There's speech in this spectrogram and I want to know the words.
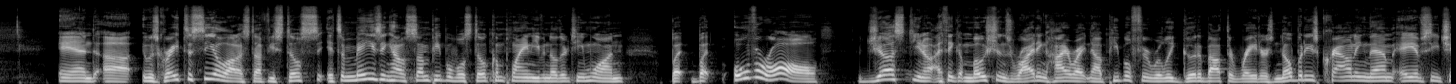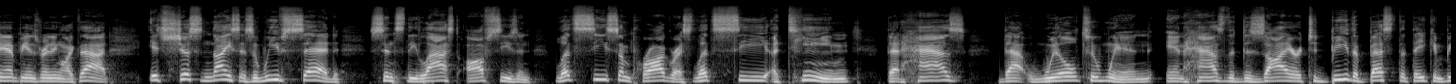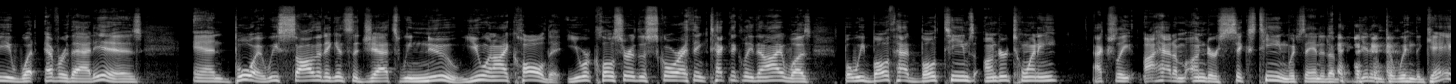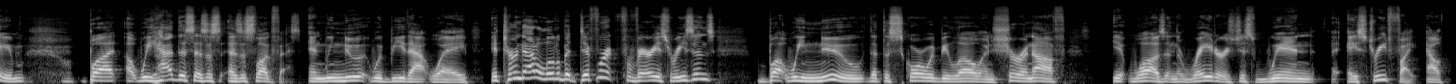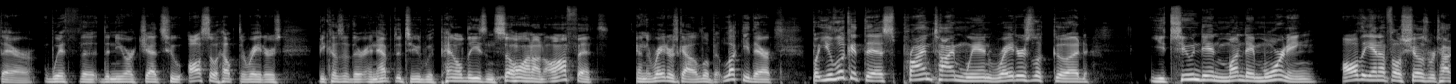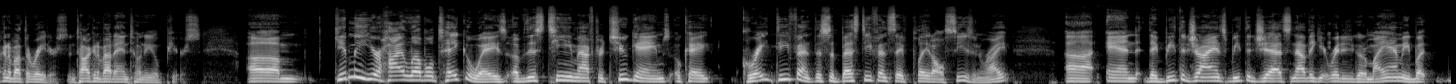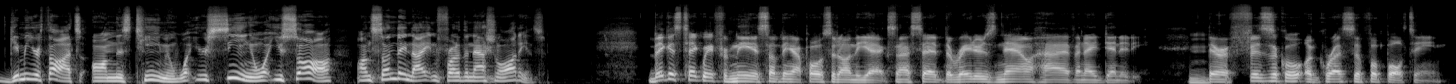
and uh, it was great to see a lot of stuff. You still see, it's amazing how some people will still complain even though their team won, but but overall. Just, you know, I think emotions riding high right now. People feel really good about the Raiders. Nobody's crowning them AFC champions or anything like that it's just nice, as we've said since the last offseason, let's see some progress. Let's see a team that has that will to win and has the desire to be the best that they can be, whatever that is. And boy, we saw that against the Jets. We knew you and I called it. You were closer to the score, I think, technically than I was, but we both had both teams under 20 Actually, I had them under 16, which they ended up getting to win the game. But uh, we had this as a, as a slugfest, and we knew it would be that way. It turned out a little bit different for various reasons, but we knew that the score would be low. And sure enough, it was. And the Raiders just win a street fight out there with the, the New York Jets, who also helped the Raiders because of their ineptitude with penalties and so on on offense. And the Raiders got a little bit lucky there. But you look at this primetime win, Raiders look good you tuned in Monday morning, all the NFL shows were talking about the Raiders and talking about Antonio Pierce. Um, give me your high level takeaways of this team after two games. Okay, great defense. This is the best defense they've played all season, right? Uh, and they beat the Giants, beat the Jets. Now they get ready to go to Miami. But give me your thoughts on this team and what you're seeing and what you saw on Sunday night in front of the national audience. Biggest takeaway for me is something I posted on the X, and I said the Raiders now have an identity. Hmm. They're a physical, aggressive football team.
